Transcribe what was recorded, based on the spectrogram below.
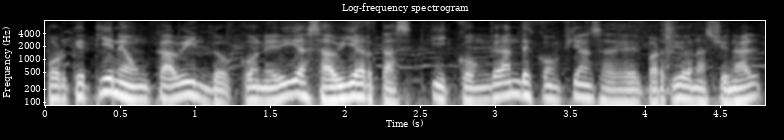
Porque tiene a un cabildo con heridas abiertas y con gran desconfianza desde el Partido Nacional.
